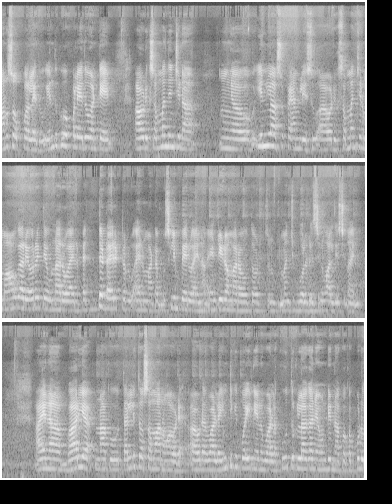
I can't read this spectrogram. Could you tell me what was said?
మనసు ఒప్పలేదు. ఎందుకు ఒప్పలేదు అంటే ఆవిడకి సంబంధించిన ఇన్లాస్ ఫ్యామిలీస్ ఆవిడకి సంబంధించిన మామగారు ఎవరైతే ఉన్నారో ఆయన పెద్ద డైరెక్టర్ ఆయన మాట ముస్లిం పేరు ఆయన ఎన్టీ రామారావుతో మంచి బోల్డ్ సినిమాలు తీసిన ఆయన. ఆయన భార్య నాకు తల్లితో సమానం ఆవిడ. ఆవిడ వాళ్ళ ఇంటికి పోయి నేను వాళ్ళ కూతురులాగానే ఉండి నాకు ఒకప్పుడు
